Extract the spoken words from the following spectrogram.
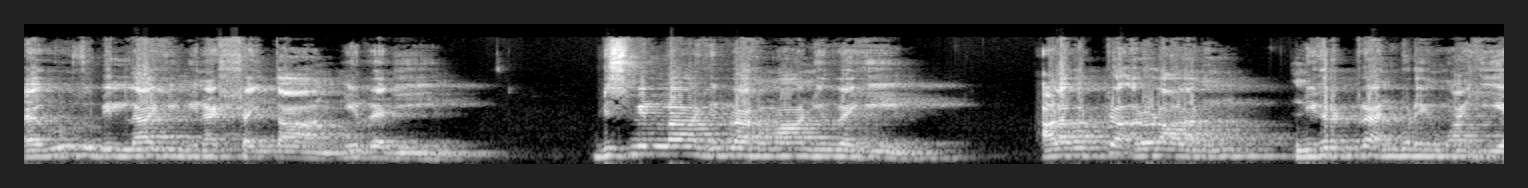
أعوذ بالله من الشيطان الرجيم بسم الله الرحمن الرحيم அளவற்ற அருளாளனும் நிகரற்ற அன்புடையுமாகிய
